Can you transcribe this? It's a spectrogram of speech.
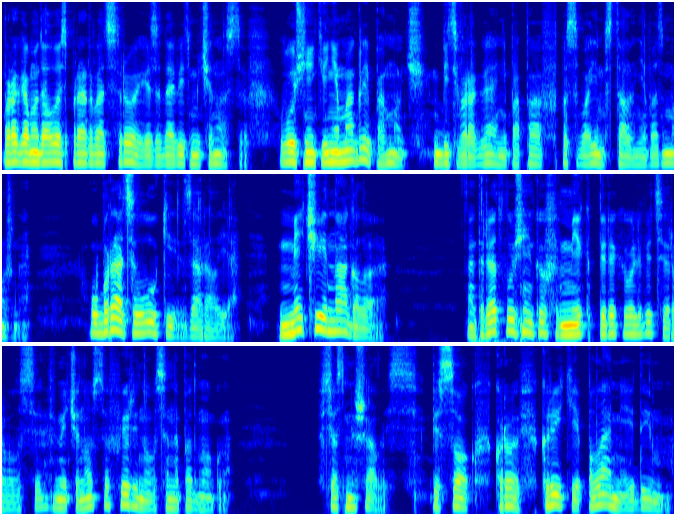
врагам удалось прорвать строй и задавить меченосцев. Лучники не могли помочь. Бить врага, не попав по своим, стало невозможно. «Убрать луки!» — заорал я. «Мечи наголо!» Отряд лучников миг переквалифицировался в меченосцев и ринулся на подмогу. Все смешалось. Песок, кровь, крики, пламя и дым.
